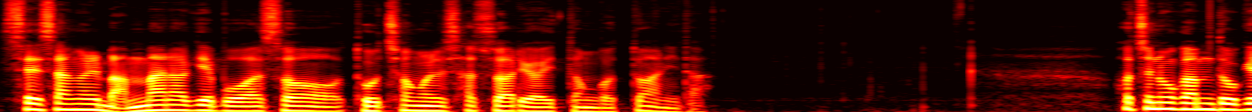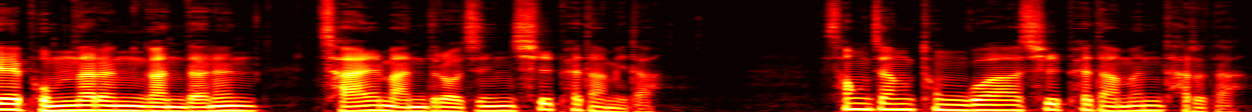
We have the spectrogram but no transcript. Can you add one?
세상을 만만하게 보아서 도청을 사수하려 했던 것도 아니다. 허진호 감독의 봄날은 간다는 잘 만들어진 실패담이다. 성장통과 실패담은 다르다.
